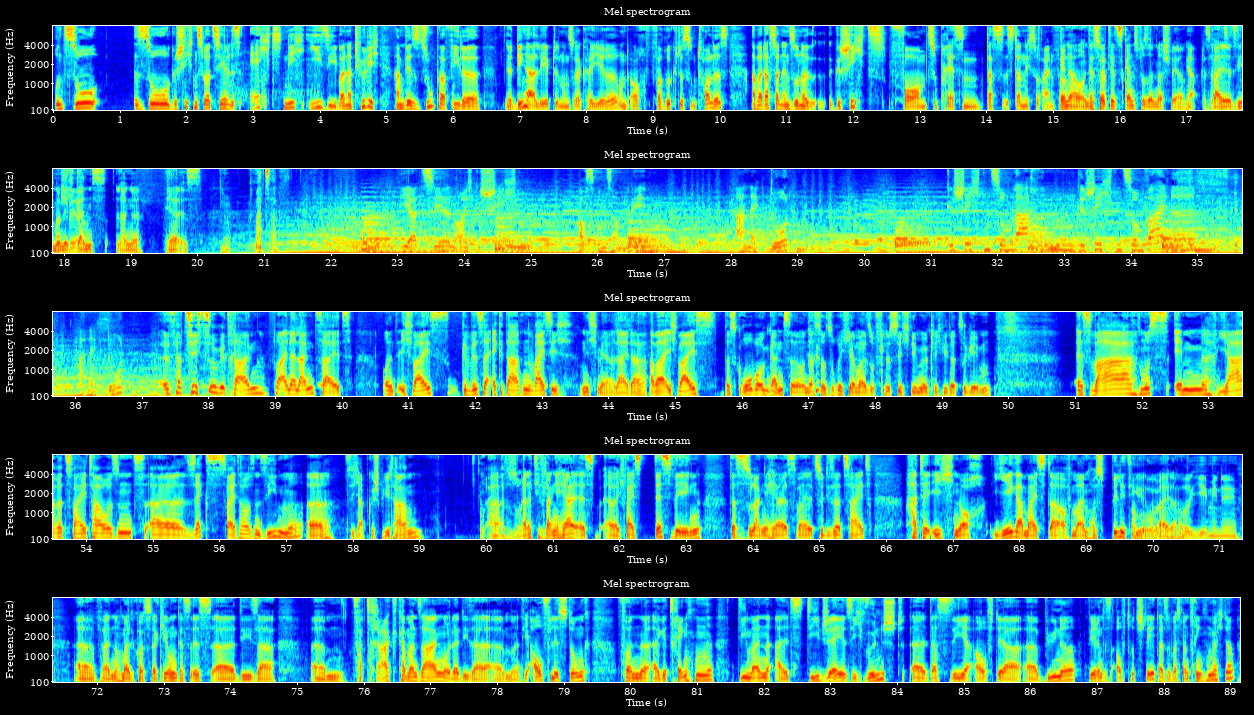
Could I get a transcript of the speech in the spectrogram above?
Und so, so Geschichten zu erzählen ist echt nicht easy, weil natürlich haben wir super viele Dinge erlebt in unserer Karriere und auch Verrücktes und Tolles, aber das dann in so eine Geschichtsform zu pressen, das ist dann nicht so einfach. Genau, und das deshalb- wird jetzt ganz besonders schwer, Ja, weil jetzt sie nämlich schwerer. ganz lange her ist. Mats ab. Wir erzählen euch Geschichten aus unserem Leben. Anekdoten. Geschichten zum Lachen, Geschichten zum Weinen. Anekdoten. Es hat sich zugetragen vor einer langen Zeit. Und ich weiß, gewisse Eckdaten weiß ich nicht mehr, leider. Aber ich weiß das Grobe und Ganze. Und das versuche ich hier mal so flüssig wie möglich wiederzugeben. Es war, muss im Jahre 2006, 2007 äh, sich abgespielt haben. Äh, Also so relativ lange her ist. Aber ich weiß deswegen, dass es so lange her ist, weil zu dieser Zeit hatte ich noch Jägermeister auf meinem Hospitality Rider. Oh je, Mine. Äh, nochmal kurz zur Erklärung, das ist äh, dieser ähm, Vertrag, kann man sagen, oder dieser ähm, die Auflistung von äh, Getränken, die man als DJ sich wünscht, äh, dass sie auf der äh, Bühne während des Auftritts steht, also was man trinken möchte.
